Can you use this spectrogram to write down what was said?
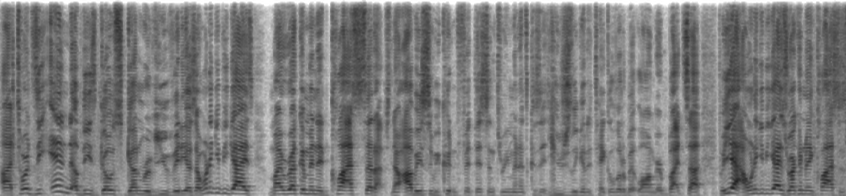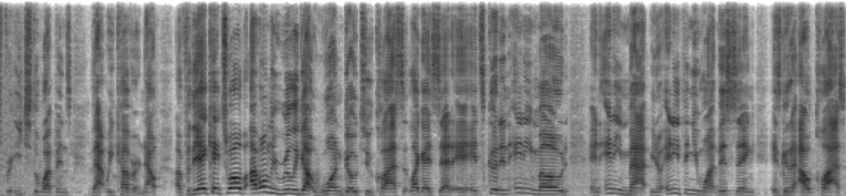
uh, towards the end of these Ghost Gun review videos, I want to give you guys my recommended class setups. Now, obviously, we couldn't fit this in three minutes because it's usually going to take a little bit longer. But, uh, but yeah, I want to give you guys recommended classes for each of the weapons that we cover. Now, uh, for the AK-12, I've only really got one go-to class that, like I said, it, it's good in any mode, in any map, you know, anything you want. This thing is going to outclass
